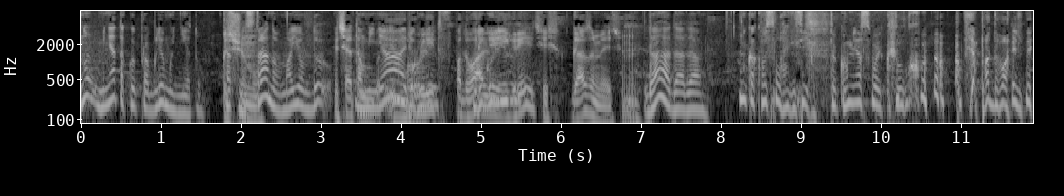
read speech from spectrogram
ну, у меня такой проблемы нету. Как ни Почему? странно, в моем доме У тебя там меня бурлит регули- в подвале и регулирует- греетесь газами этими? Да, да, да. Ну, как в Исландии. Только у меня свой ктулху подвальный.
